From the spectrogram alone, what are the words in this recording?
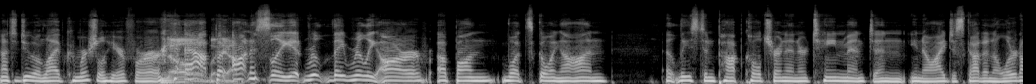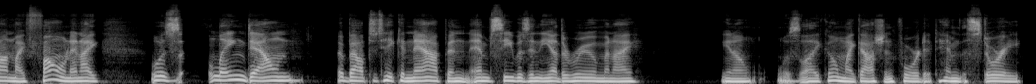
not to do a live commercial here for our No, app, but but, yeah. honestly, it re- they really are up on what's going on, at least in pop culture and entertainment. And you know, I just got an alert on my phone, and I was laying down about to take a nap, and MC was in the other room, and I, you know, was like, oh my gosh, and forwarded him the story.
